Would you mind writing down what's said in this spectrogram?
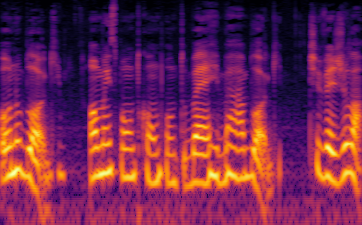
ou no blog homens.com.br/blog. Te vejo lá.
